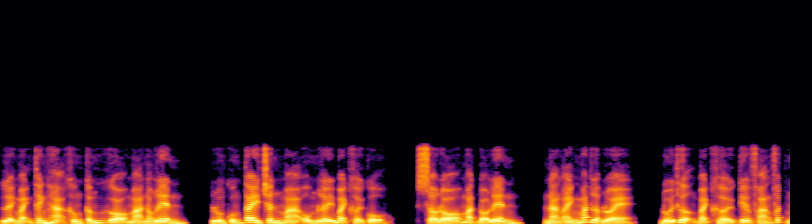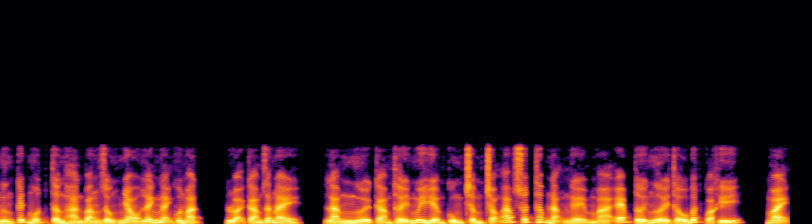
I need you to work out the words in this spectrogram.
lệnh mạnh thanh hạ không cấm gò má nóng lên, luôn cuống tay chân mà ôm lấy bạch khởi cổ, sau đó mặt đỏ lên, nàng ánh mắt lập lòe, đối thượng bạch khởi kia phảng phất ngưng kết một tầng hàn băng giống nhau lánh ngạnh khuôn mặt, loại cảm giác này, làm người cảm thấy nguy hiểm cùng trầm trọng áp suất thấp nặng nề mà ép tới người thấu bất quá khí, mạnh.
